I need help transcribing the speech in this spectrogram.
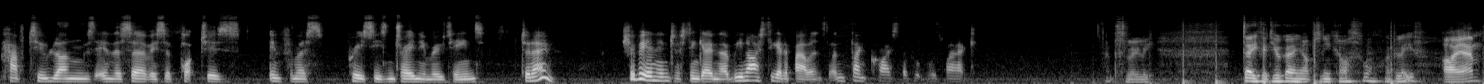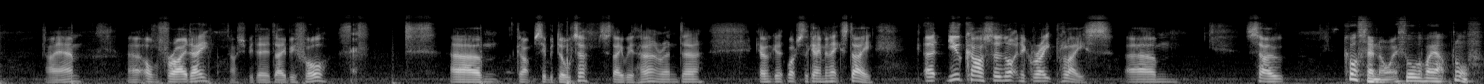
have two lungs in the service of Poch's infamous pre-season training routines? Don't know. Should be an interesting game though. It'd be nice to get a balance, and thank Christ the football's back. Absolutely. David, you're going up to Newcastle, I believe. I am. I am. Uh, on Friday. I should be there the day before. Um, go up and see my daughter, stay with her, and uh, go and get, watch the game the next day. Uh, Newcastle are not in a great place. Um, so Of course they're not. It's all the way up north.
